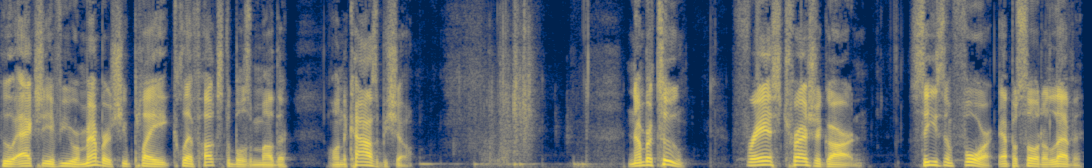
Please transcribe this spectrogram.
who actually, if you remember, she played Cliff Huxtable's mother on The Cosby Show. Number two, Fred's Treasure Garden, Season 4, Episode 11,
